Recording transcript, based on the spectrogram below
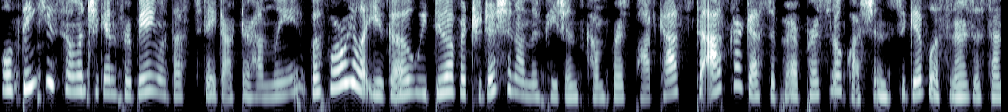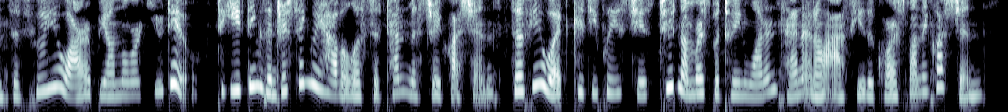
well, thank you so much again for being with us today, Dr. Hundley. Before we let you go, we do have a tradition on the Patients Come First podcast to ask our guests a pair of personal questions to give listeners a sense of who you are beyond the work you do. To keep things interesting, we have a list of 10 mystery questions. So if you would, could you please choose two numbers between 1 and 10 and I'll ask you the corresponding questions?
